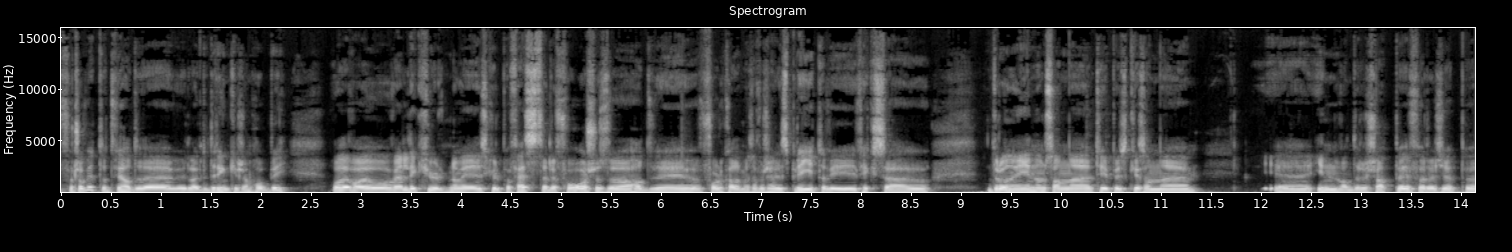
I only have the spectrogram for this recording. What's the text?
for så vidt. At vi, hadde vi lagde drinker som hobby. Og det var jo veldig kult når vi skulle på fest eller vors, og så hadde vi folk hadde med seg forskjellig sprit, og vi fiksa jo Dro innom sånne typiske sånne eh, innvandrersjapper for å kjøpe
